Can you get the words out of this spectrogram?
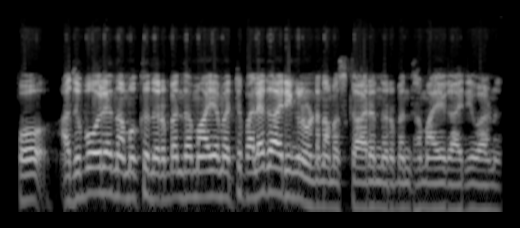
അപ്പോൾ അതുപോലെ നമുക്ക് നിർബന്ധമായ മറ്റ് പല കാര്യങ്ങളുണ്ട്. നമസ്കാരം നിർബന്ധമായ കാര്യമാണ്.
